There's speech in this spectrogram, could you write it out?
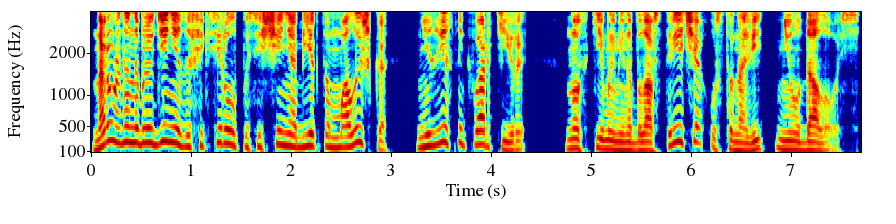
Наружное наблюдение зафиксировало посещение объектом «Малышка» неизвестной квартиры, но с кем именно была встреча, установить не удалось.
